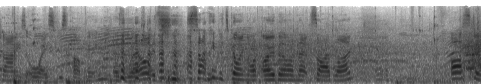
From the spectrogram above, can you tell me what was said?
Shani's always fist pumping as well. it's something that's going on over on that sideline. Austin.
